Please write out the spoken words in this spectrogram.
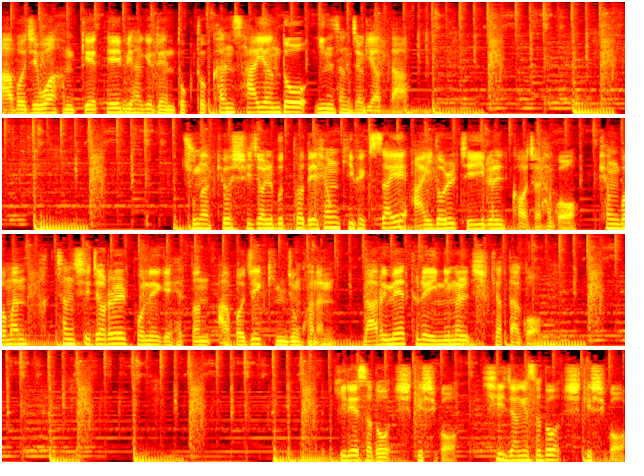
아버지와 함께 데뷔하게 된 독특한 사연도 인상적이었다. 중학교 시절부터 대형 기획사의 아이돌 제의를 거절하고 평범한 학창시절을 보내게 했던 아버지 김종환은 나름의 트레이닝을 시켰다고. 길에서도 시키시고 시장에서도 시키시고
